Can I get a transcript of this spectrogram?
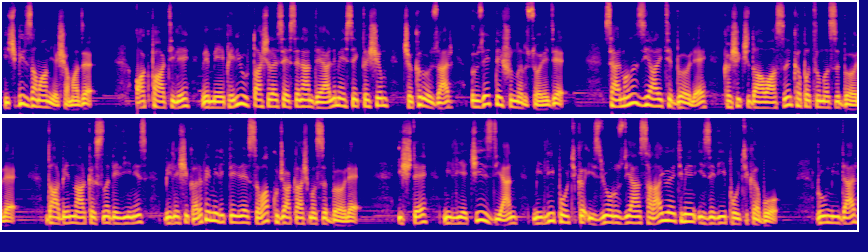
hiçbir zaman yaşamadı. AK Partili ve MHP'li yurttaşlara seslenen değerli meslektaşım Çakır Özer özetle şunları söyledi. Selman'ın ziyareti böyle, Kaşıkçı davasının kapatılması böyle. Darbenin arkasına dediğiniz Birleşik Arap Emirlikleri ile sıvap kucaklaşması böyle. İşte milliyetçiyiz diyen, milli politika izliyoruz diyen saray yönetiminin izlediği politika bu. Rum lider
